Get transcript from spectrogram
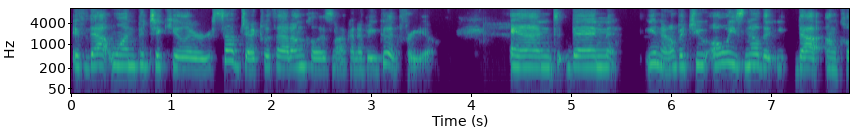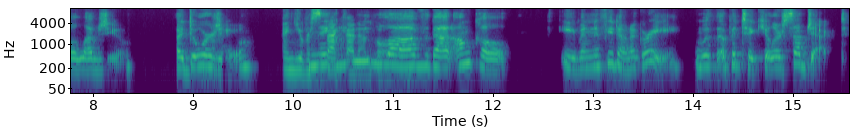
If that one particular subject with that uncle is not going to be good for you, and then you know, but you always know that that uncle loves you, adores mm-hmm. you, and you respect and that, that uncle. Love that uncle, even if you don't agree with a particular subject.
